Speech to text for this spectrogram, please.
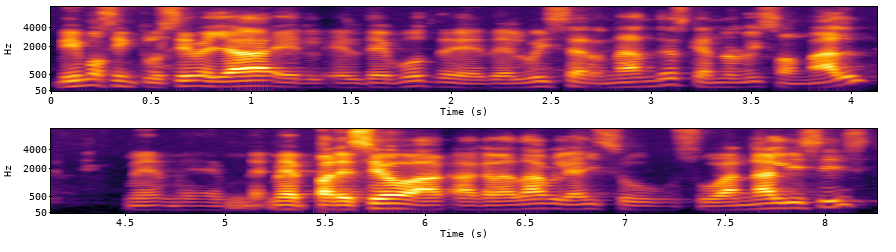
Vimos inclusive ya el, debut de, de Luis Hernández, que no lo hizo mal me, me, me pareció agradable ahí su, su, análisis.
